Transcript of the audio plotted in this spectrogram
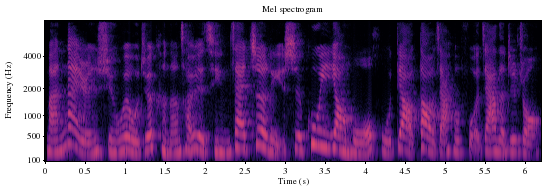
蛮耐人寻味，我觉得可能曹雪芹在这里是故意要模糊掉道家和佛家的这种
